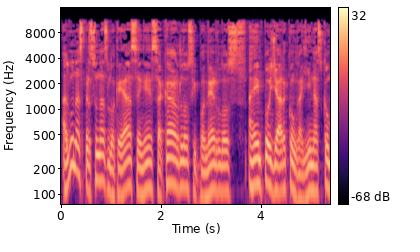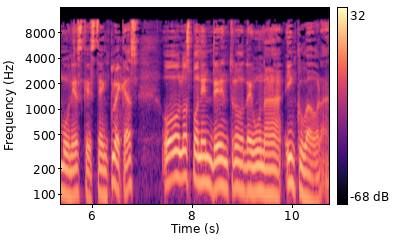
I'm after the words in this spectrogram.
Algunas personas lo que hacen es sacarlos y ponerlos a empollar con gallinas comunes que estén cluecas o los ponen dentro de una incubadora.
